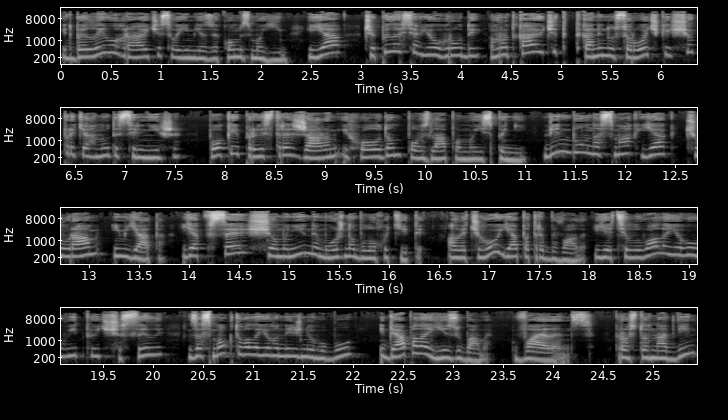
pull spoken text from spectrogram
і дбайливо граючи своїм язиком з моїм. І я чепилася в його груди, грудкаючи тканину сорочки, щоб притягнути сильніше. Поки пристрасть жаром і холодом повзла по моїй спині. Він був на смак як чурам і м'ята, як все, що мені не можна було хотіти, але чого я потребувала, і я цілувала його у відповідь щосили, засмоктувала його нижню губу і дряпала її зубами. Вайленс. Просто гнав він,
